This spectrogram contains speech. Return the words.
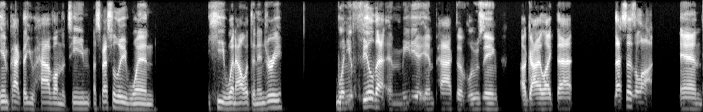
impact that you have on the team, especially when he went out with an injury, when you feel that immediate impact of losing a guy like that, that says a lot. And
